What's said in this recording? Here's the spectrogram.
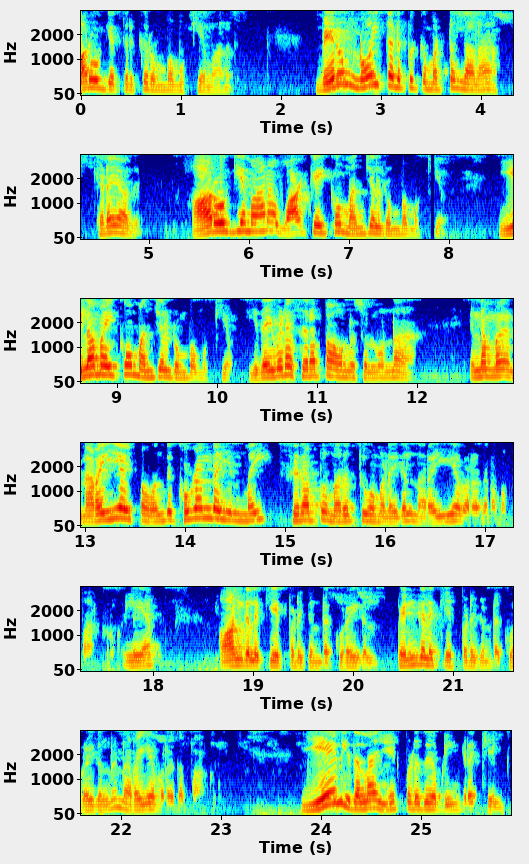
ஆரோக்கியத்திற்கு ரொம்ப முக்கியமானது. வெறும் நோய் தடுப்புக்கு மட்டும்தானா கிடையாது. ஆரோக்கியமான வாழ்க்கைக்கும் மஞ்சள் ரொம்ப முக்கியம். இளமைக்கும் மஞ்சள் ரொம்ப முக்கியம். இதை விட சிறப்பாக ஒன்று சொல்லணும்னா நம்ம நிறைய இப்போ வந்து குழந்தையின்மை சிறப்பு மருத்துவமனைகள் நிறைய வரதை நம்ம பார்க்குறோம் இல்லையா? ஆண்களுக்கு ஏற்படுகின்ற குறைகள் பெண்களுக்கு ஏற்படுகின்ற குறைகள்னு நிறைய வரதை பார்க்குறோம். ஏன் இதெல்லாம் ஏற்படுது அப்படிங்கிற கேள்வி.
